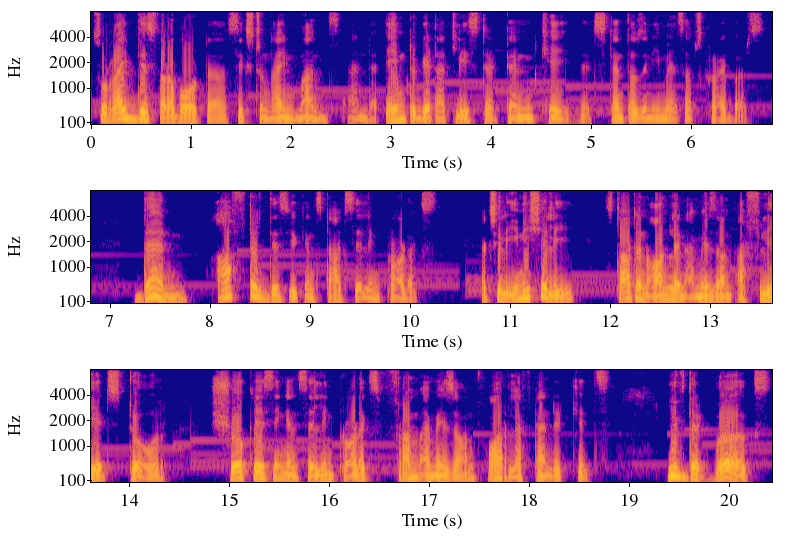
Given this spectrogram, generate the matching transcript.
So write this for about uh, 6 to 9 months and aim to get at least uh, 10k, that's 10,000 email subscribers. Then after this, you can start selling products. Actually, initially, start an online Amazon affiliate store showcasing and selling products from Amazon for left-handed kids. If that works,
